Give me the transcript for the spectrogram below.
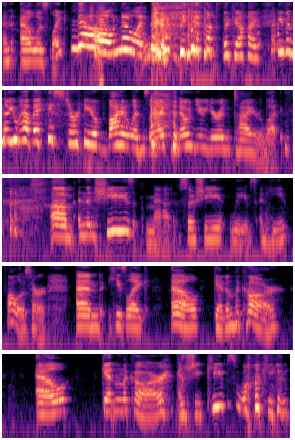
And Elle is like, no, no, don't beat up the guy, even though you have a history of violence and I've known you your entire life. Um, and then she's mad, so she leaves and he follows her. And he's like, Elle, get in the car. Elle, get in the car. And she keeps walking.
